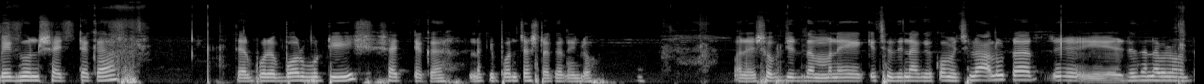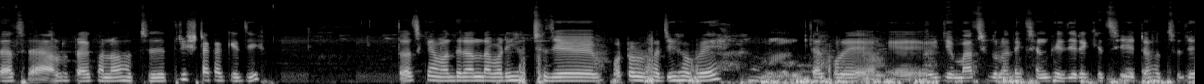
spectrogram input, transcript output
বেগুন ষাট টাকা, তারপরে বরবটি ষাট টাকা, নাকি পঞ্চাশ টাকা নিল। মানে সবজির দাম মানে কিছুদিন আগে কমেছিল। আলুটা রিজনেবল মধ্যে আছে, আলুটা এখনও হচ্ছে যে ত্রিশ টাকা কেজি। তো আজকে আমাদের রান্নাবাড়ি হচ্ছে যে পটল ভাজি হবে। তারপরে ওই যে মাছগুলো দেখছেন ভেজে রেখেছি। এটা হচ্ছে যে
